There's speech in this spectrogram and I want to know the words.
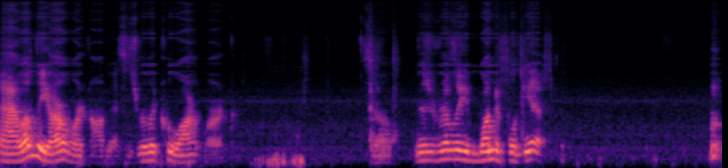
And I love the artwork on this. It's really cool artwork. So, this is a really wonderful gift.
